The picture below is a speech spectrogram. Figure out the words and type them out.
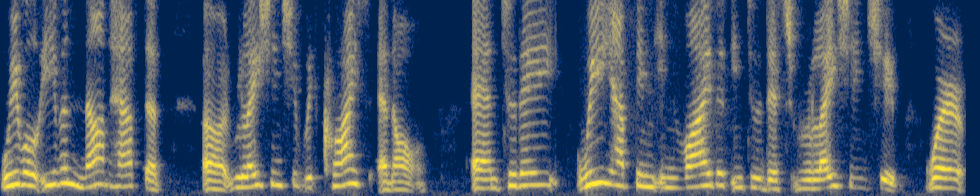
We will even not have that uh, relationship with Christ at all. And today we have been invited into this relationship where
